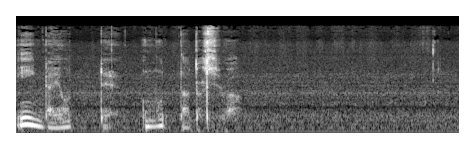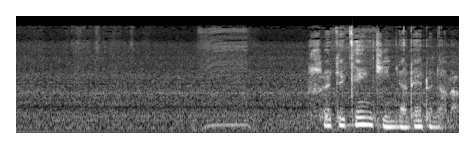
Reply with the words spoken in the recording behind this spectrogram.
いいんだよって思った私は。それで元気になれるなら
